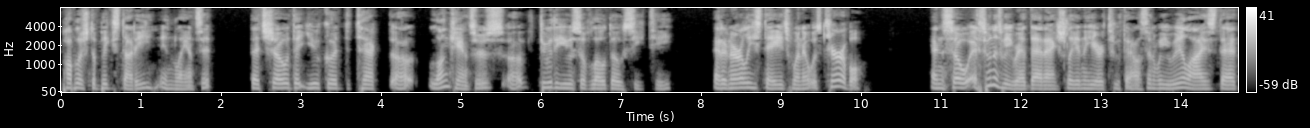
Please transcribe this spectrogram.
published a big study in Lancet that showed that you could detect uh, lung cancers uh, through the use of low dose CT at an early stage when it was curable. And so as soon as we read that actually in the year 2000, we realized that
